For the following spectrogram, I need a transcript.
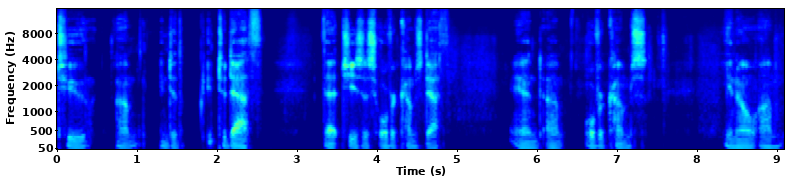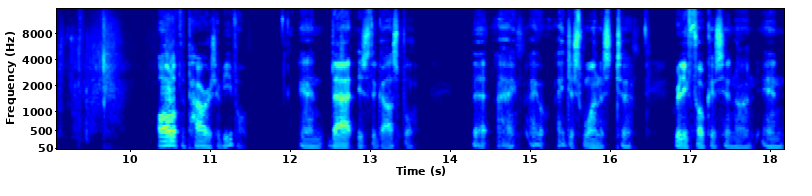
to um, into the to death that Jesus overcomes death and um, overcomes, you know, um, all of the powers of evil, and that is the gospel that I, I I just want us to really focus in on, and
